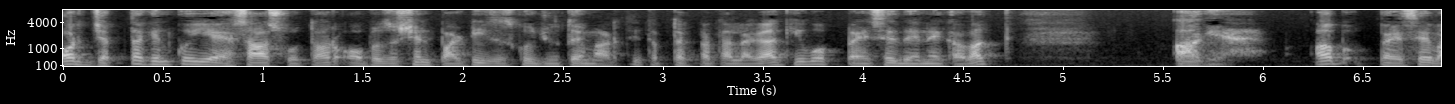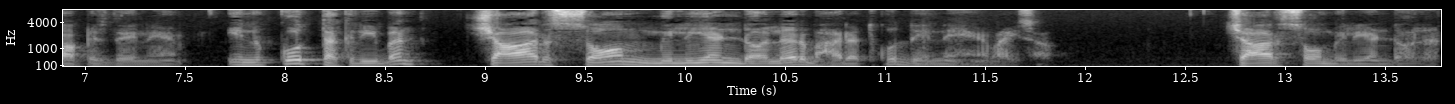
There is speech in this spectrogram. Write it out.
और जब तक इनको ये एहसास होता और ऑपोजिशन पार्टीज़ इसको जूते मारती, तब तक पता लगा कि वो पैसे देने का वक्त आ गया है। अब पैसे वापस देने हैं। इनको तकरीबन 400 मिलियन डॉलर भारत को देने हैं भाई साहब। 400 मिलियन डॉलर।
